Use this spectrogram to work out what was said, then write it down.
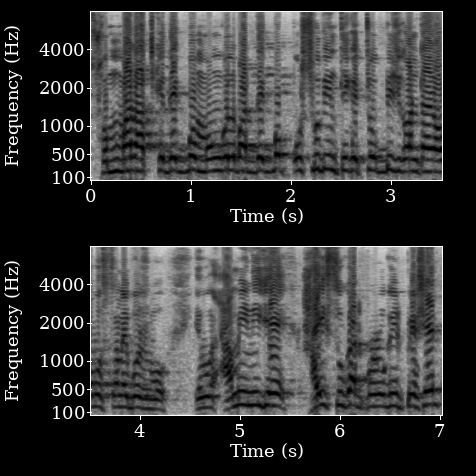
সোমবার আজকে দেখব, মঙ্গলবার দেখব পরশু দিন থেকে চব্বিশ ঘন্টায় অবস্থানে বসবো। এবং আমি নিজে হাই সুগার রোগীর পেশেন্ট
